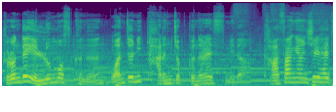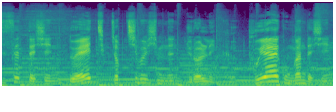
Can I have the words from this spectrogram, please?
그런데 일론 머스크는 완전히 다른 접근을 했습니다. 가상현실 헤드셋 대신 뇌에 직접 칩을 심는 뉴럴링크, VR 공간 대신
